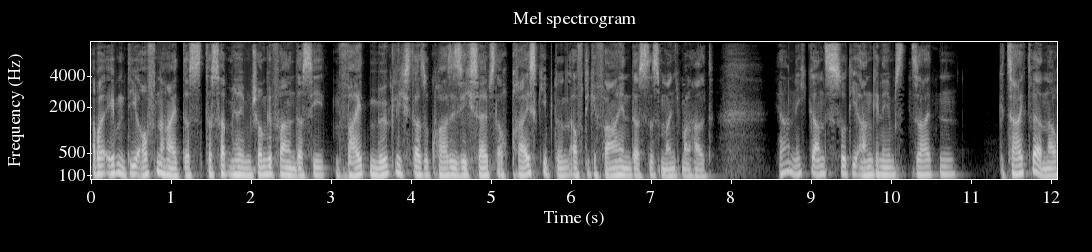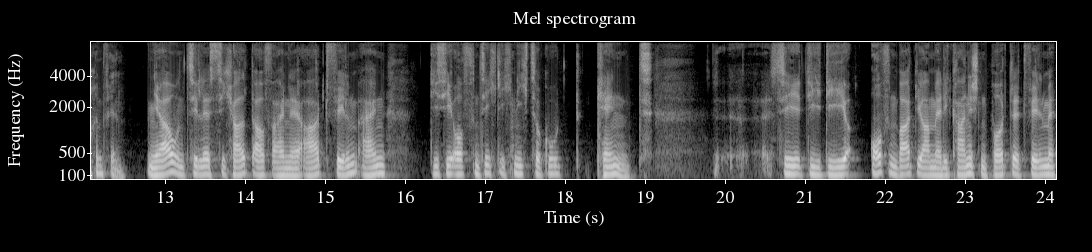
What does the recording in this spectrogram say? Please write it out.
Aber eben die Offenheit, das, das hat mir eben schon gefallen, dass sie weit möglichst also quasi sich selbst auch preisgibt und auf die Gefahr hin, dass das manchmal halt ja nicht ganz so die angenehmsten Seiten gezeigt werden, auch im Film. Ja, und sie lässt sich halt auf eine Art Film ein, die sie offensichtlich nicht so gut kennt. Sie, die, die offenbar die amerikanischen Porträtfilme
